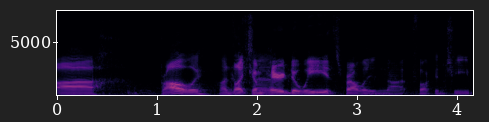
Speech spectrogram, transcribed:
Uh probably. 100%. Like compared to WE, it's probably not fucking cheap.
